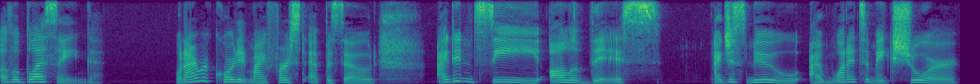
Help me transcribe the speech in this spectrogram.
of a blessing. When I recorded my first episode, I didn't see all of this. I just knew I wanted to make sure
